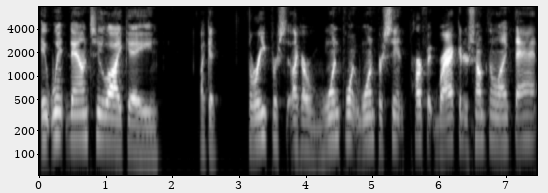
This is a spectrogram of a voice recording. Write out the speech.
it went down to like a like a 3% like a 1.1% perfect bracket or something like that.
